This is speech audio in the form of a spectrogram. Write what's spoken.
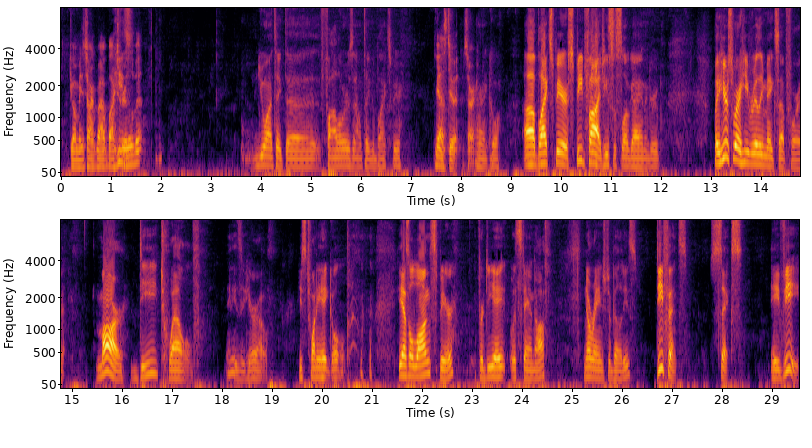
do you want me to talk about Black Spear a little bit? You want to take the followers? I'll take the Black Spear. Yeah, let's do it. Sorry. All right, cool. Uh, Black Spear, speed five. He's the slow guy in the group. But here's where he really makes up for it. Mar D12, and he's a hero. He's 28 gold. he has a long spear for D8 with standoff. No ranged abilities. Defense, 6. AV,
